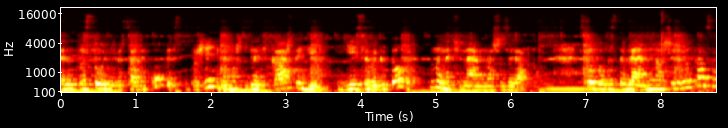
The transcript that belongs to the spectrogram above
Этот простой универсальный комплекс упражнений вы можете делать каждый день. Если вы готовы, мы начинаем нашу зарядку. Стопы выставляем на ширину таза.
